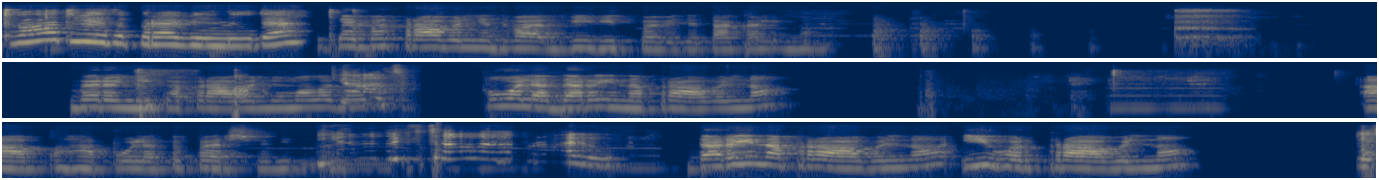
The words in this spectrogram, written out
Два ответа правильных, да? У тебе правильні два, дві відповіді, так, Аліна? Вероніка правильно, молодець. Поля Дарина правильно. А, ага, Поля, то перша відповідь. Правильно. Дарина правильно, Ігор правильно. Так.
